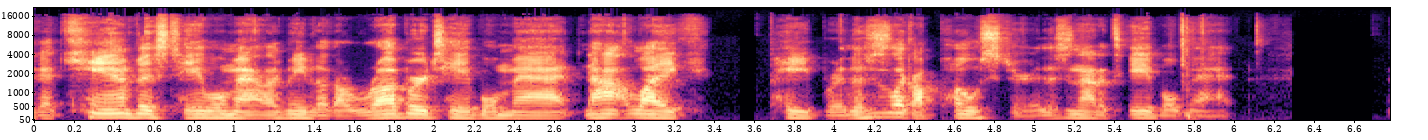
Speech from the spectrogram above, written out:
like a canvas table mat, like maybe like a rubber table mat, not like paper. This is like a poster. This is not a table mat.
